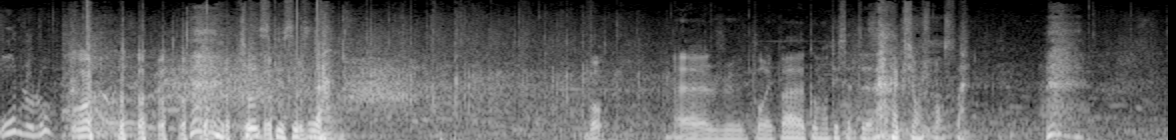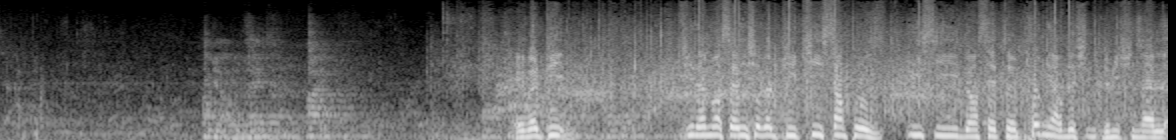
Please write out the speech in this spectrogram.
Oh lolo Qu'est-ce que c'est que ça? Bon. Euh, je pourrais pas commenter cette euh, action, je pense. Et Volpi, finalement c'est Alice Volpi qui s'impose ici dans cette première de- demi-finale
